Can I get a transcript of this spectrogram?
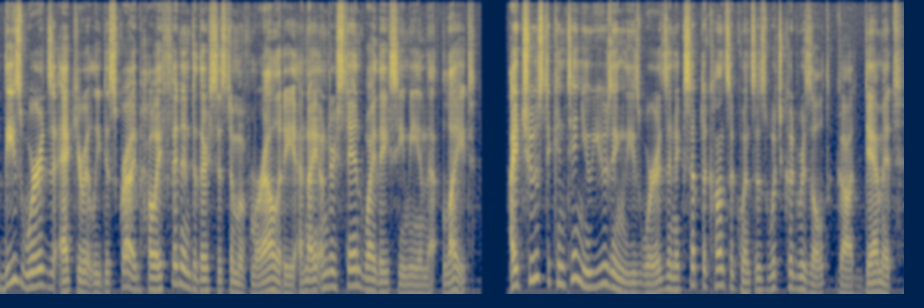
These words accurately describe how I fit into their system of morality, and I understand why they see me in that light. I choose to continue using these words and accept the consequences which could result, god damn it.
